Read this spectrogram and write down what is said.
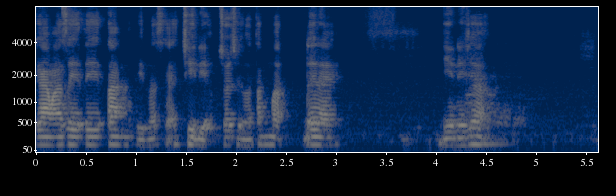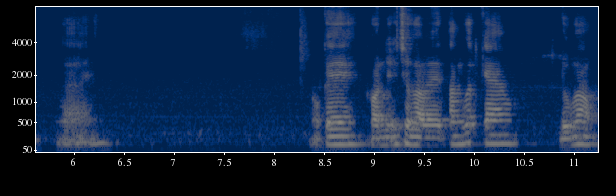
gamma GT tăng thì nó sẽ chỉ điểm cho trường hợp tăng mật. Đây này nhìn thấy chưa? Đấy ok còn những trường hợp này tăng rất cao đúng không?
